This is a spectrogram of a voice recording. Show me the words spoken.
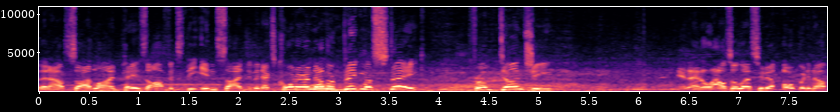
that outside line pays off. It's the inside to the next corner. Another big mistake from Dungey. And that allows Alessi to open it up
